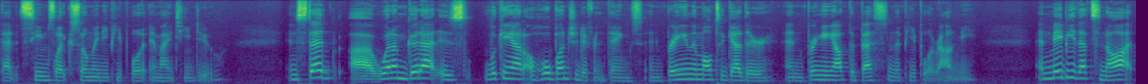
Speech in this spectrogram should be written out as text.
that it seems like so many people at MIT do. Instead, uh, what I'm good at is looking at a whole bunch of different things and bringing them all together and bringing out the best in the people around me. And maybe that's not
